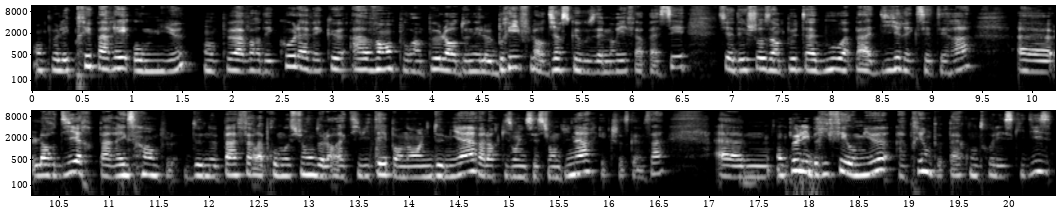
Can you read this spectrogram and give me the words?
On peut les préparer au mieux. On peut avoir des calls avec eux avant pour un peu leur donner le brief, leur dire ce que vous aimeriez faire passer, s'il y a des choses un peu taboues à pas dire, etc. Euh, leur dire, par exemple, de ne pas faire la promotion de leur activité pendant une demi-heure alors qu'ils ont une session d'une heure, quelque chose comme ça. Euh, on peut les briefer au mieux. Après, on peut pas contrôler ce qu'ils disent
